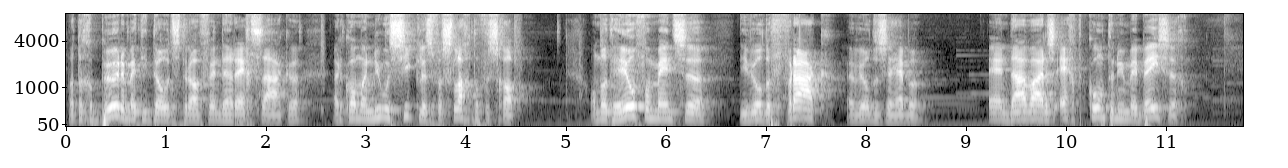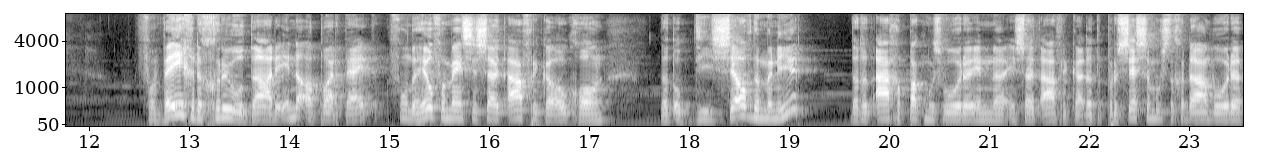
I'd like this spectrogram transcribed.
wat er gebeurde met die doodstraf en de rechtszaken. Er kwam een nieuwe cyclus van slachtofferschap. Omdat heel veel mensen die wilden wraak eh, wilden ze hebben. En daar waren ze echt continu mee bezig. Vanwege de gruweldaden in de apartheid vonden heel veel mensen in Zuid-Afrika ook gewoon dat op diezelfde manier dat het aangepakt moest worden in, uh, in Zuid-Afrika. Dat de processen moesten gedaan worden,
